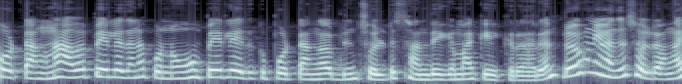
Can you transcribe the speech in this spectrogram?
போட்டாங்கன்னா அவள் பேரில் தானே பொண்ணு உன் பேரில் எதுக்கு போட்டாங்க அப்படின்னு சொல்லிட்டு சந்தேகமாக கேட்குறாரு ரோகிணி வந்து சொல்கிறாங்க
